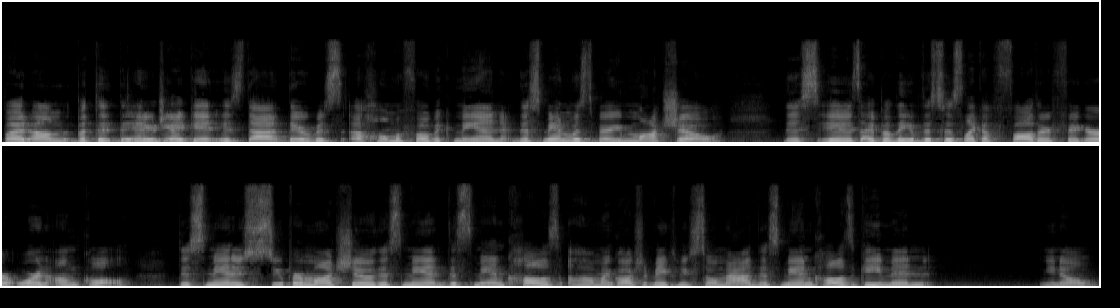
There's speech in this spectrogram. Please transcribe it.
But um, but the, the energy I get is that there was a homophobic man. This man was very macho. This is, I believe this is like a father figure or an uncle. This man is super macho. This man, this man calls, oh my gosh, it makes me so mad. This man calls gay men, you know,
